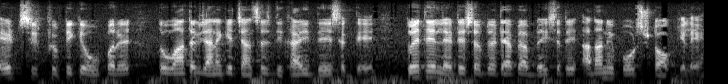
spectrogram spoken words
एट फिफ्टी के ऊपर है तो वहाँ तक जाने के चांसेस दिखाई दे सकते हैं। तो ये थे लेटेस्ट अपडेट यहाँ पे आप देख सकते हैं, अदानी पोर्ट स्टॉक के लिए।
